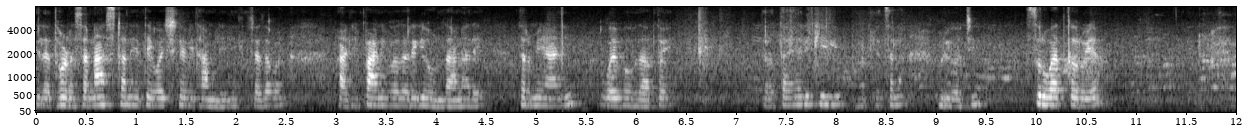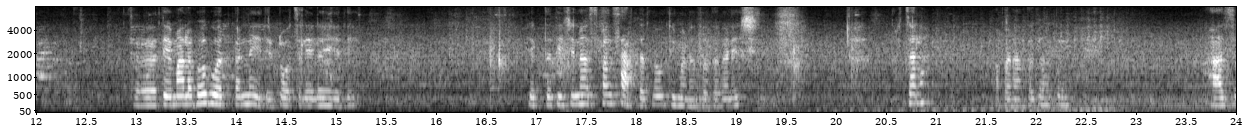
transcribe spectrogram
तिला थोडासा नाश्ता नेते वैष्णवी थांबलेली तिच्याजवळ. आणि पाणी वगैरे घेऊन जाणार आहे. तर मी आणि वैभव जातो आहे तर तयारी केली. म्हटलं चला व्हिडिओची सुरुवात करूया. तर ते मला बघवत पण नाही ते टोचलेलं हे ते. एक तर तिची नस पण सारखत नव्हती म्हणत होतं गणेश. चला आपण आता जातोय. आज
